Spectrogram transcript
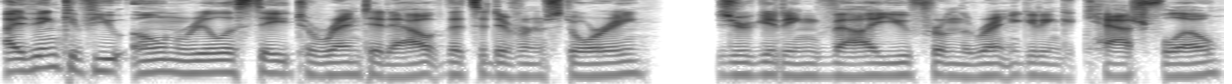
I think if you own real estate to rent it out, that's a different story you're getting value from the rent, you're getting a cash flow.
